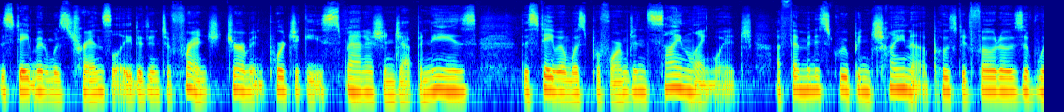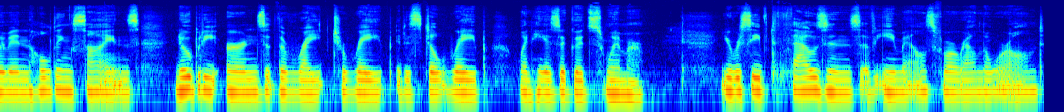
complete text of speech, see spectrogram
The statement was translated into French, German, Portuguese, Spanish, and Japanese. The statement was performed in sign language. A feminist group in China posted photos of women holding signs Nobody earns the right to rape. It is still rape when he is a good swimmer. You received thousands of emails from around the world,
